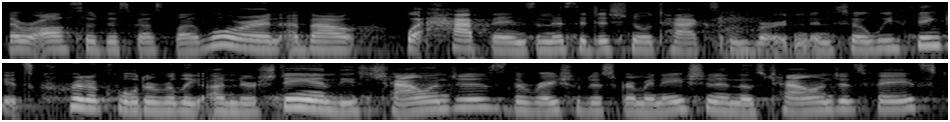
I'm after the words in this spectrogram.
that were also discussed by Lauren about what happens in this additional tax and burden. And so we think it's critical to really understand these challenges, the racial discrimination and those challenges faced,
